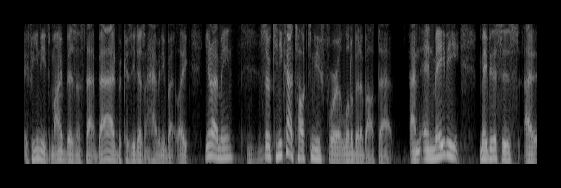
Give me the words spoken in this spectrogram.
if he needs my business that bad because he doesn't have anybody, like you know what I mean. Mm-hmm. So can you kind of talk to me for a little bit about that? And and maybe maybe this is I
